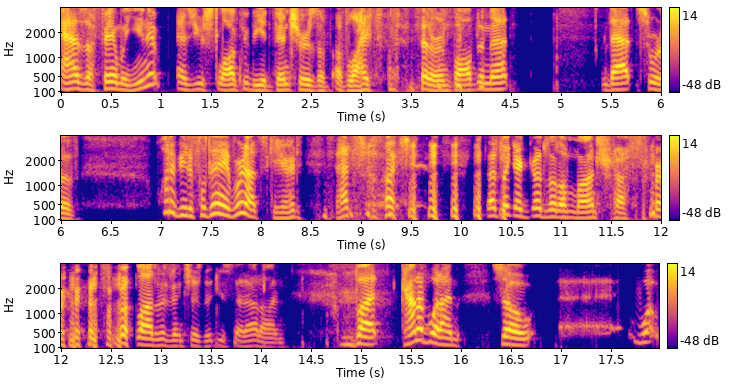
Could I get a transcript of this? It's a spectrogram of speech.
as a family unit, as you slog through the adventures of, of life that are involved in that, that sort of what a beautiful day. We're not scared. That's like that's like a good little mantra for, for a lot of adventures that you set out on. But kind of what I'm so uh, what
